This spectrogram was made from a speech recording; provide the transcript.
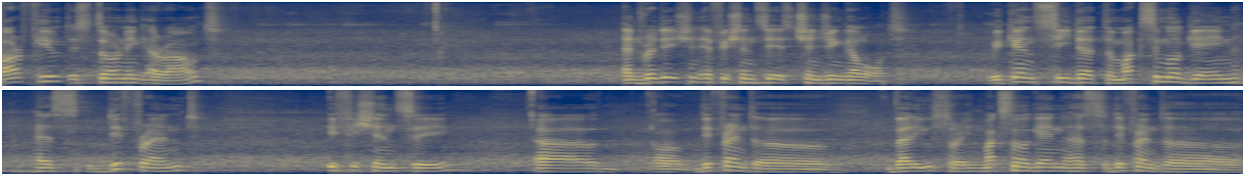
Far field is turning around and radiation efficiency is changing a lot. We can see that the maximal gain has different efficiency, uh, or different uh, values, sorry, maximal gain has different uh,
